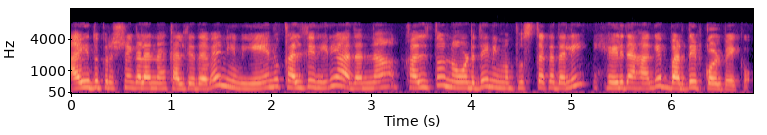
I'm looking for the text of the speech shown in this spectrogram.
ಐದು ಪ್ರಶ್ನೆಗಳನ್ನ ಕಲ್ತಿದ್ದಾವೆ. ನೀವು ಏನು ಕಲ್ತಿದ್ದೀರಿ ಅದನ್ನ ಕಲ್ತು ನೋಡದೆ ನಿಮ್ಮ ಪುಸ್ತಕದಲ್ಲಿ ಹೇಳಿದ ಹಾಗೆ ಬರ್ದಿಟ್ಕೊಳ್ಬೇಕು.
